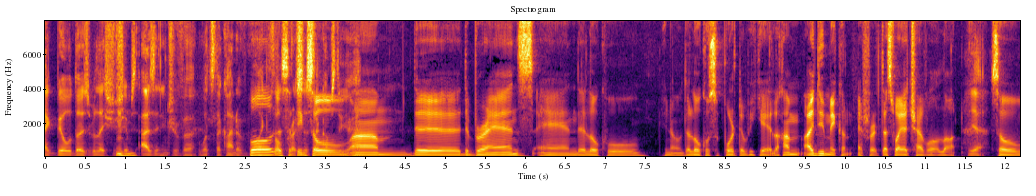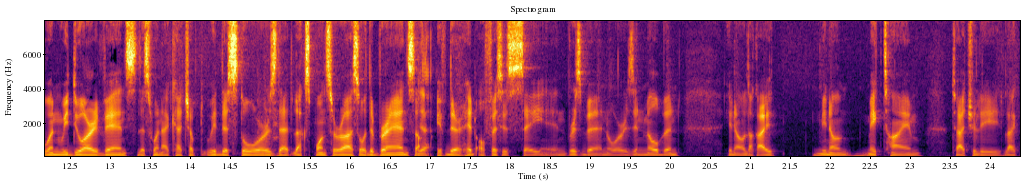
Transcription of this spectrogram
like build those relationships as an introvert? What's the kind of Mm-hmm. Well, like, that's the thing. process that comes So to your head? um, the the brands and the local, you know, the local support that we get. Like I'm, I do make an effort. That's why I travel a lot. yeah, So when we do our events, that's when I catch up with the stores that like sponsor us or the brands. Yeah. If their head office is say in Brisbane or is in Melbourne, you know, like I, you know, make time to actually like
